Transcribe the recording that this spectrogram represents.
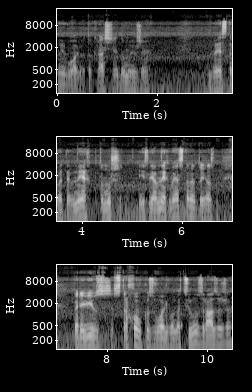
мою Volvo. То краще, я думаю, вже виставити в них, тому що якщо я в них виставив, то я перевів страховку з Volvo на цю зразу же.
